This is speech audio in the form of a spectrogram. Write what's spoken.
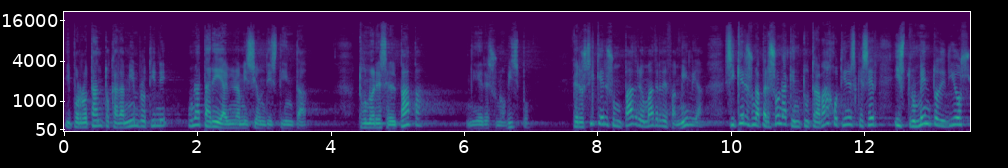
Y por lo tanto, cada miembro tiene una tarea y una misión distinta. Tú no eres el Papa, ni eres un obispo, pero sí que eres un padre o madre de familia, sí que eres una persona que en tu trabajo tienes que ser instrumento de Dios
